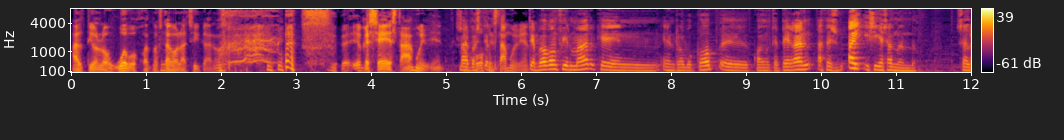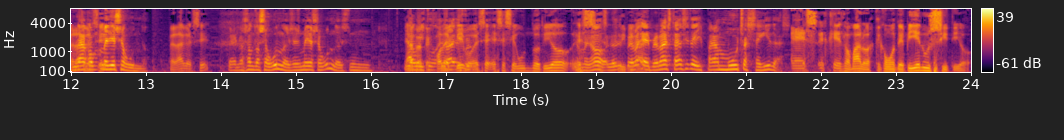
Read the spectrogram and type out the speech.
al tío en los huevos cuando está Mm. con la chica, ¿no? yo qué sé, está muy bien. Vale, pues te- que están muy bien. Te puedo confirmar que en, en Robocop, eh, cuando te pegan, haces ¡ay! y sigues andando. O sea, ¿Verdad dura sí? medio segundo. ¿Verdad que sí? Pero no son dos segundos, es medio segundo. Es un. Ya, lo pero que habitu- joder, lo- vivo, ese, ese segundo tío No, es, no, es el, problema, el problema está en si te disparan muchas seguidas. Es, es que es lo malo, es que como te pillen un sitio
